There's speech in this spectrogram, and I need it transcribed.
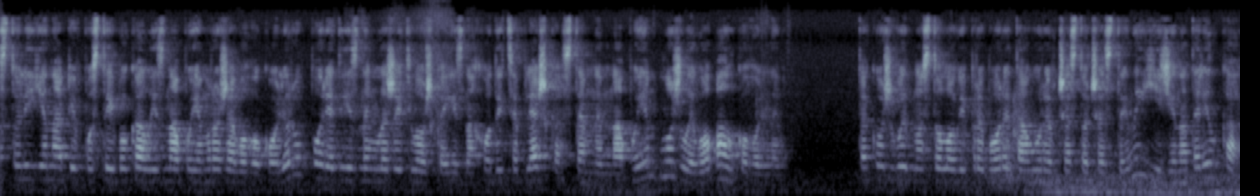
столі є напівпустий бокал із напоєм рожевого кольору, поряд із ним лежить ложка і знаходиться пляшка з темним напоєм, можливо, алкогольним. Також видно столові прибори та уривчасто частини їжі на тарілках.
